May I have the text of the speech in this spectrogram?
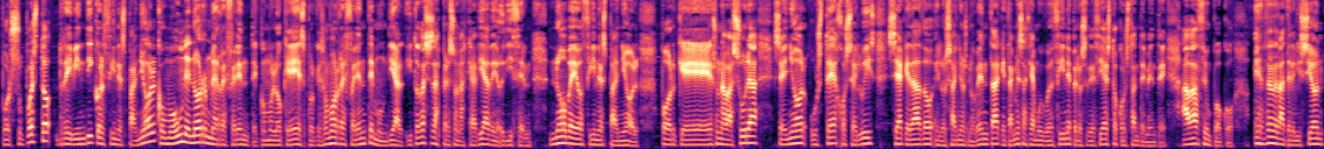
por supuesto, reivindico el cine español como un enorme referente, como lo que es, porque somos referente mundial. Y todas esas personas que a día de hoy dicen, no veo cine español porque es una basura, señor, usted, José Luis, se ha quedado en los años 90, que también se hacía muy buen cine, pero se decía esto constantemente. Avance un poco, encende la televisión,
